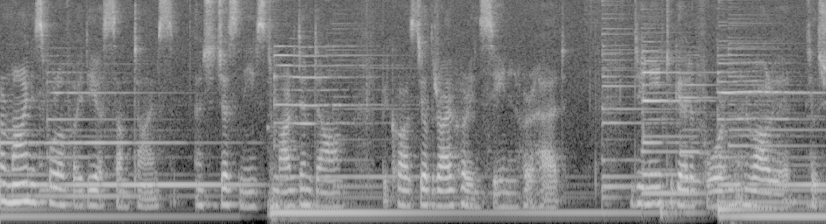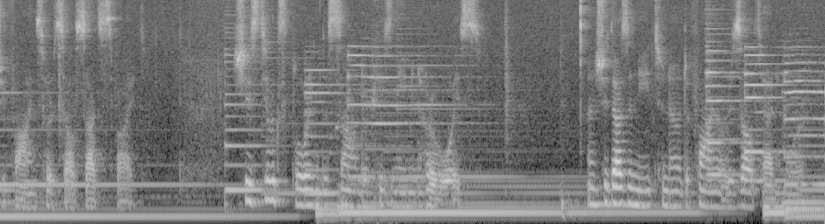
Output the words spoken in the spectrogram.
Her mind is full of ideas sometimes, and she just needs to mark them down because they'll drive her insane in her head. They need to get a form and value it till she finds herself satisfied. She is still exploring the sound of his name in her voice, and she doesn't need to know the final result anymore.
